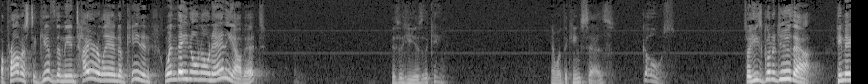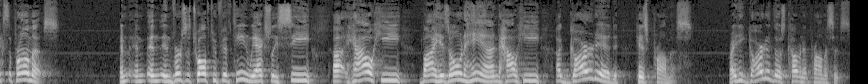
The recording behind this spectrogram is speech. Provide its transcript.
a promise to give them the entire land of Canaan when they don't own any of it, is that He is the king. And what the king says goes. So He's going to do that. He makes the promise. And, and, and in verses 12 through 15, we actually see uh, how He, by His own hand, how He uh, guarded His promise. Right? He guarded those covenant promises.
